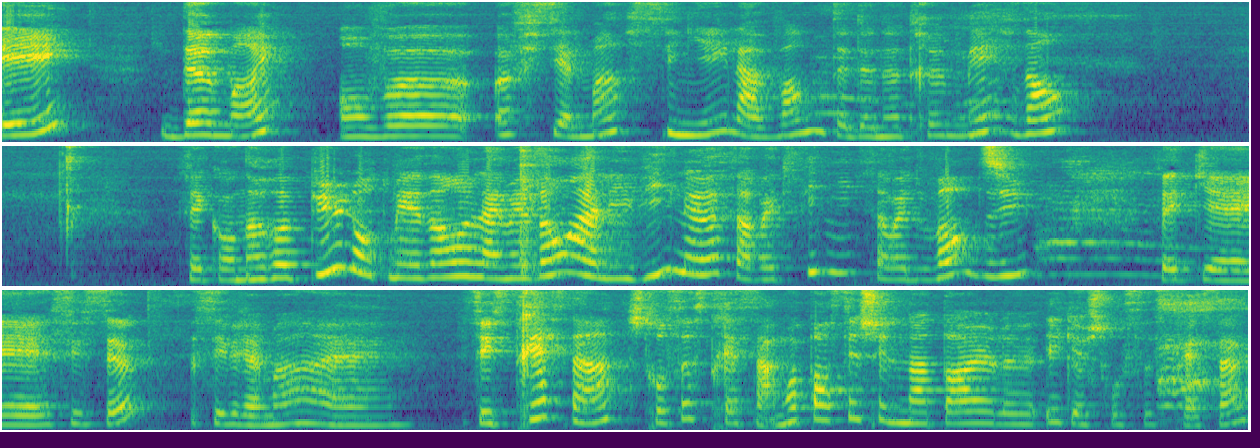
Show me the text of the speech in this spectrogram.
Et demain, on va officiellement signer la vente de notre maison. Fait qu'on n'aura plus l'autre maison. La maison à Lévis, là, ça va être fini. Ça va être vendu. Fait que euh, c'est ça. C'est vraiment... Euh, c'est stressant. Je trouve ça stressant. Moi, passer chez le notaire, là, et que je trouve ça stressant,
